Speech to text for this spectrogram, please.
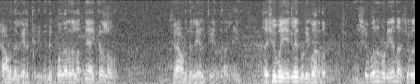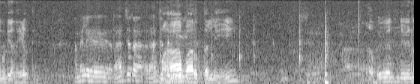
ಶ್ರಾವಣದಲ್ಲಿ ಹೇಳ್ತೀನಿ. ನಿನ್ನೆ ಕೋಲಾರದಲ್ಲಿ ಅದನ್ನೇ ಹಾಕಿರಲ್ಲ ಅವರು. ಶ್ರಾವಣದಲ್ಲಿ ಹೇಳ್ತೀವಿ ಅಂತರಲ್ಲಿ. ಅಶುಭ ಈಗಲೇ ನುಡಿಬಾರ್ದು. ಶುಭನ ನುಡಿಯೋನು ಅಶುಭ ನುಡಿಯನ ಹೇಳ್ತೀನಿ. ಆಮೇಲೆ ರಾಜ್ಯದ ಮಹಾಭಾರತದಲ್ಲಿ ಅಭಿಮನ್ಯುವಿನ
